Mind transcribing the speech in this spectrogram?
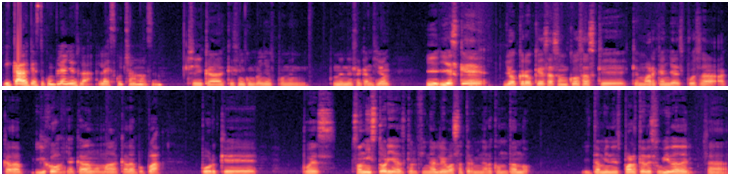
y cada que es tu cumpleaños la, la escuchamos, ¿no? Sí, cada que es mi cumpleaños ponen, ponen esa canción. Y, y es que yo creo que esas son cosas que, que marcan ya después a, a, cada hijo y a cada mamá, a cada papá, porque pues son historias que al final le vas a terminar contando y también es parte de su vida de él, o sea,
